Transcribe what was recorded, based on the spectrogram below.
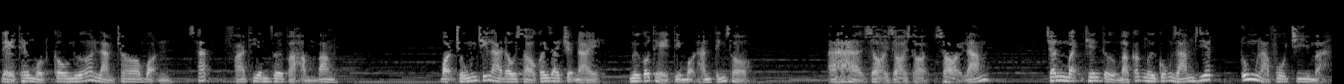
để thêm một câu nữa làm cho bọn sát phá thiên rơi vào hầm băng. Bọn chúng chỉ là đầu sỏ gây ra chuyện này, ngươi có thể tìm bọn hắn tính sổ. À, giỏi giỏi giỏi, giỏi lắm. Chân mệnh thiên tử mà các ngươi cũng dám giết, đúng là vô tri mà.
